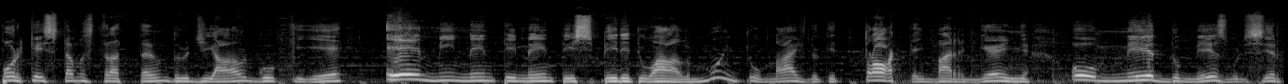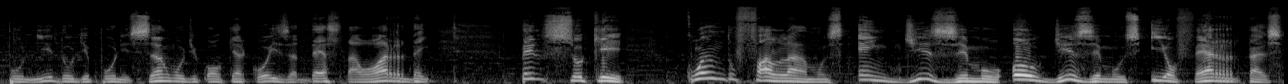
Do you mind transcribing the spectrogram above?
porque estamos tratando de algo que é eminentemente espiritual, muito mais do que troca e barganha ou medo mesmo de ser punido ou de punição ou de qualquer coisa desta ordem. Penso que quando falamos em dízimo ou dízimos e ofertas,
